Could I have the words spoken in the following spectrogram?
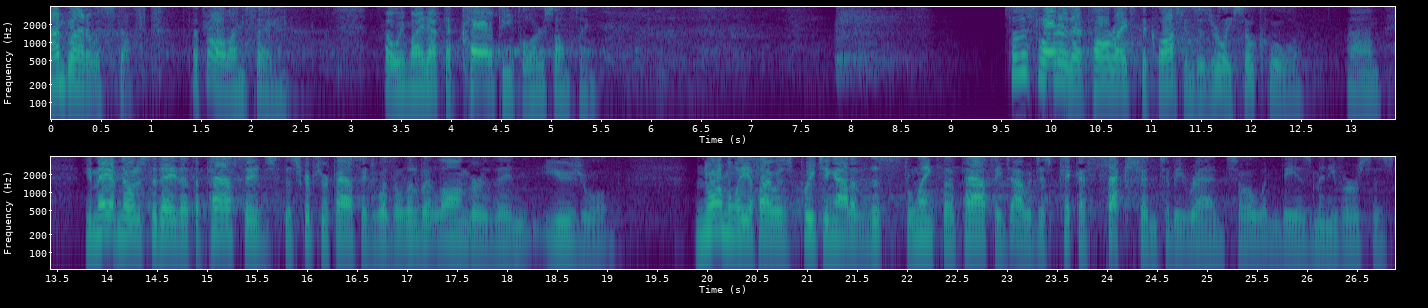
I'm glad it was stuffed. That's all I'm saying. Oh, we might have to call people or something. So, this letter that Paul writes to Colossians is really so cool. Um, you may have noticed today that the passage, the scripture passage, was a little bit longer than usual. Normally, if I was preaching out of this length of passage, I would just pick a section to be read, so it wouldn't be as many verses.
